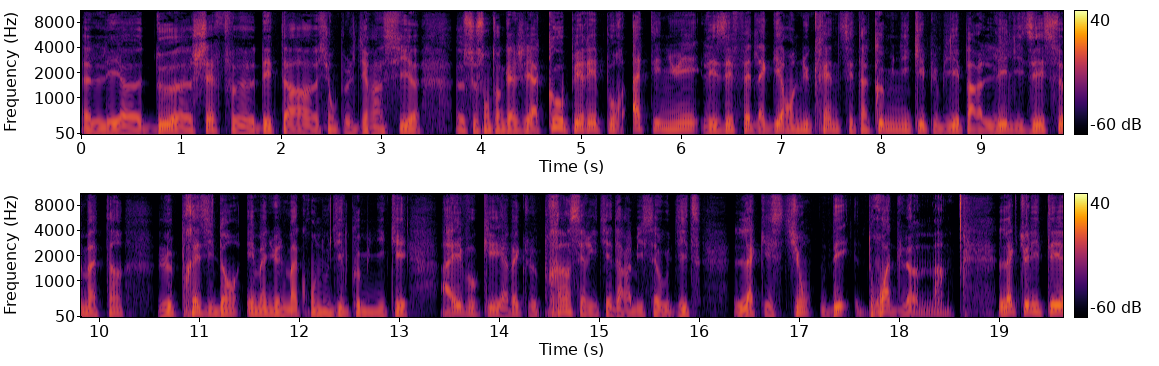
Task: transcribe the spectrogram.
les euh, deux euh, chefs euh, d'État, si on peut le dire ainsi, se sont engagés à coopérer pour atténuer les effets de la guerre en Ukraine. C'est un communiqué publié par l'Élysée ce matin. Le président Emmanuel Macron nous dit le communiqué a évoqué avec le prince héritier d'Arabie saoudite la question des droits de l'homme. L'actualité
